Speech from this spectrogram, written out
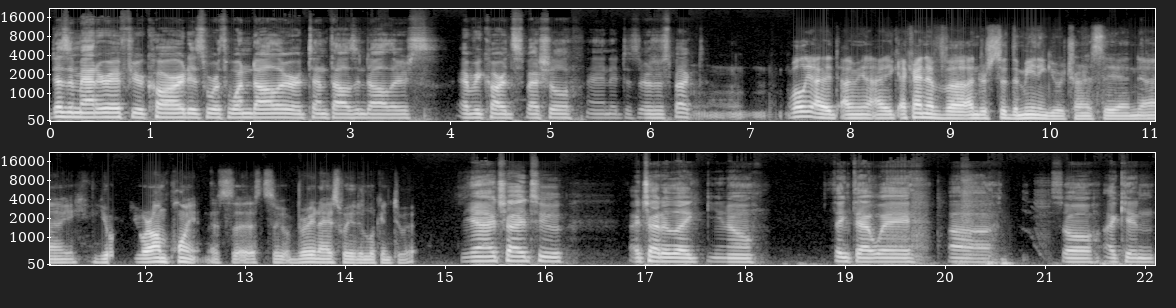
doesn't matter if your card is worth one dollar or ten thousand dollars. Every card's special and it deserves respect. Well yeah i, I mean I, I kind of uh, understood the meaning you were trying to say and uh, you, you were on point. That's, uh, that's a very nice way to look into it. Yeah i try to i try to like you know think that way uh, so i can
